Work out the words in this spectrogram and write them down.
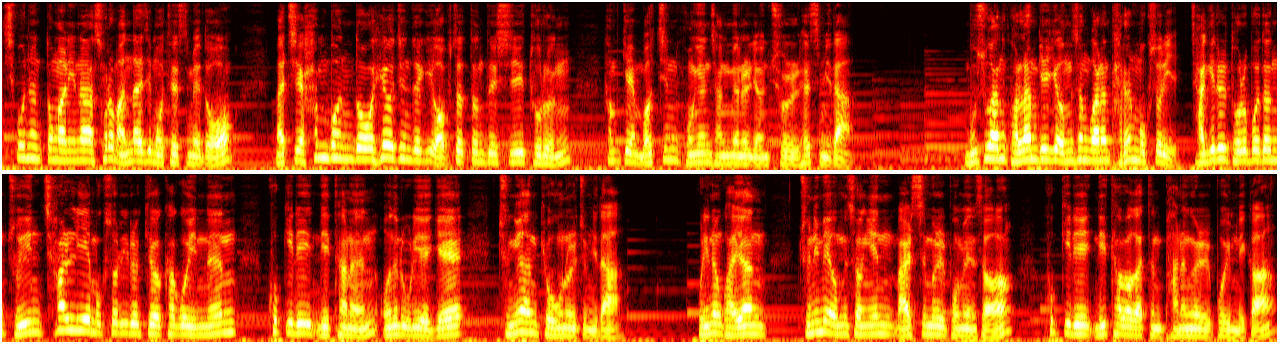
15년 동안이나 서로 만나지 못했음에도 마치 한 번도 헤어진 적이 없었던 듯이 둘은 함께 멋진 공연 장면을 연출했습니다. 무수한 관람객의 음성과는 다른 목소리, 자기를 돌보던 주인 찰리의 목소리를 기억하고 있는 코끼리 니타는 오늘 우리에게 중요한 교훈을 줍니다. 우리는 과연 주님의 음성인 말씀을 보면서 코끼리 니타와 같은 반응을 보입니까?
